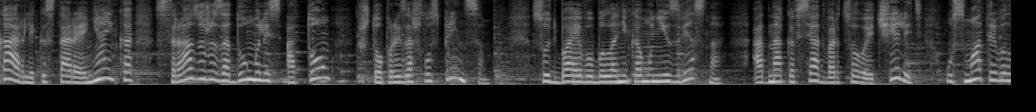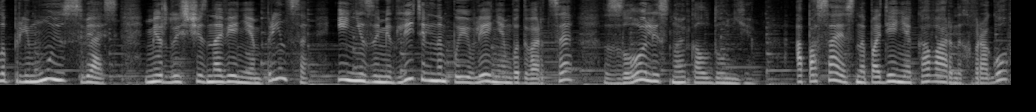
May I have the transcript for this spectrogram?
карлик и старая нянька сразу же задумались о том, что произошло с принцем. Судьба его была никому неизвестна, однако вся дворцовая челядь усматривала прямую связь между исчезновением принца и незамедлительным появлением во дворце злой лесной колдуньи. Опасаясь нападения коварных врагов,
